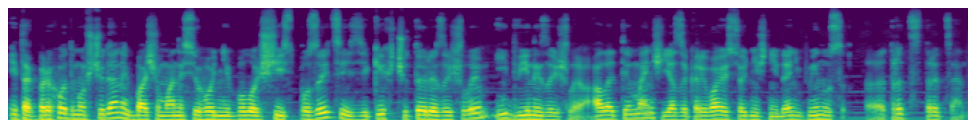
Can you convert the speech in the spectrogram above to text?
І так, переходимо в щоденник. Бачимо, у мене сьогодні було 6 позицій, з яких 4 зайшли і 2 не зайшли. Але тим менш я закриваю сьогоднішній день в мінус 33 центи.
